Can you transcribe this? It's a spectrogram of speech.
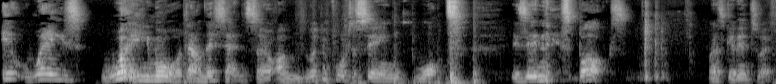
it weighs way more down this end, so I'm looking forward to seeing what is in this box. Let's get into it.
